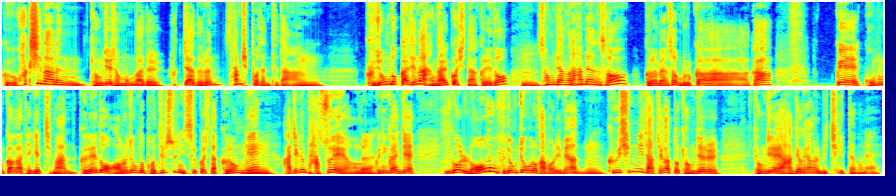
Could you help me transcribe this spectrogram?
그 확신하는 경제 전문가들, 학자들은 30%다. 음. 그 정도까지는 안 갈 것이다. 그래도 음. 성장을 하면서 그러면서 물가가 꽤 고물가가 되겠지만 그래도 어느 정도 버틸 수는 있을 것이다. 그런 게 음. 아직은 다수예요. 네. 그러니까 이제 이걸 너무 부정적으로 가버리면 음. 그 심리 자체가 또 경제를 경제에 악영향을 미치기 때문에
